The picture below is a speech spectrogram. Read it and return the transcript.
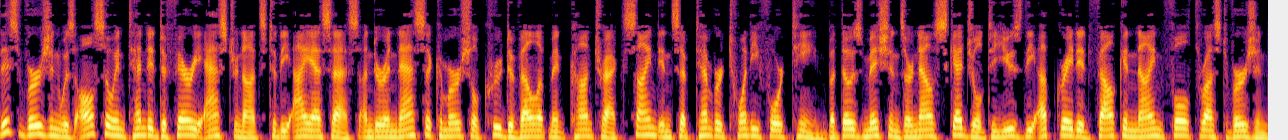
This version was also intended to ferry astronauts to the ISS under a NASA Commercial Crew Development contract signed in September 2014 but those missions are now scheduled to use the upgraded Falcon 9 full-thrust version,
